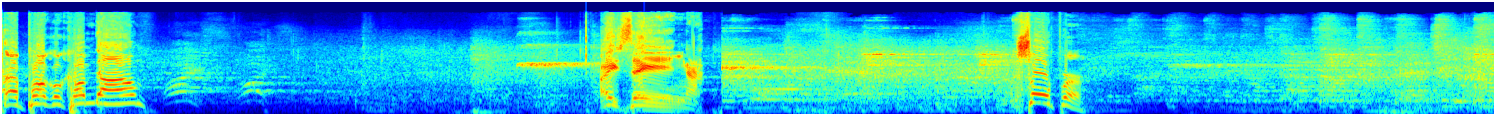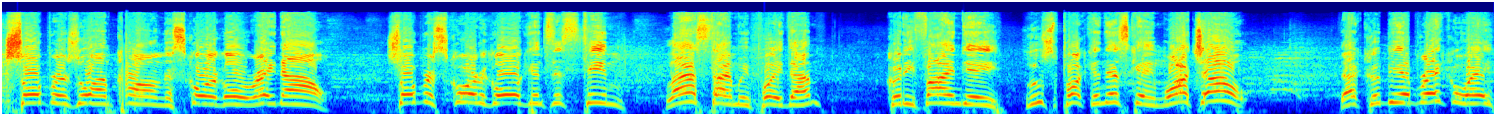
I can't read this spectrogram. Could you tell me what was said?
That puck will come down. Icing. Soper. Soper is who I'm calling to score goal right now. Soper scored a goal against this team last time we played them. Could he find a loose puck in this game? Watch out. That could be a breakaway.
